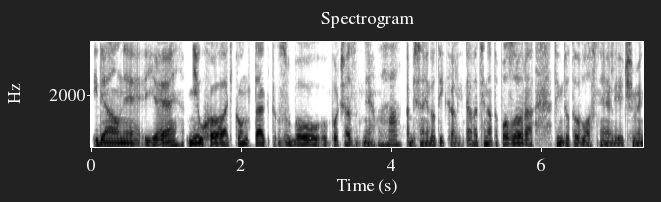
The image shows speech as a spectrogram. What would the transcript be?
Ideálne je neuchovať kontakt zubov počas dňa, Aha. aby sa nedotýkali. Dávať si na to pozor a týmto to vlastne aj liečíme.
